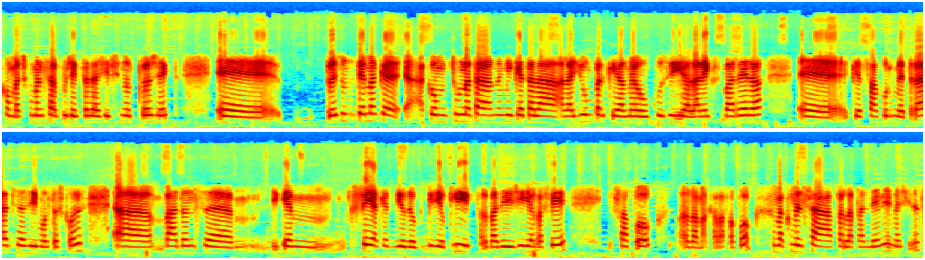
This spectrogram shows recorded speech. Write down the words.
quan vaig començar el projecte de Gypsy Note Project, eh, però és un tema que ha com tornat una miqueta a la, a la llum perquè el meu cosí, l'Àlex Barrera, eh, que fa curtmetratges i moltes coses, eh, va, doncs, eh, diguem, fer aquest video, videoclip, el va dirigir i el va fer fa poc, el vam acabar fa poc, va començar per la pandèmia, imagina't,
